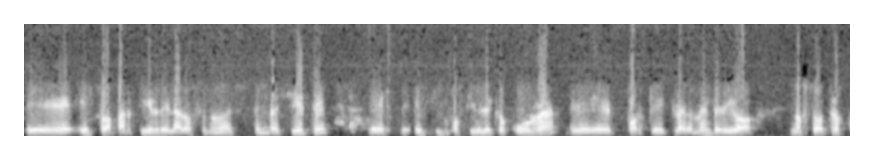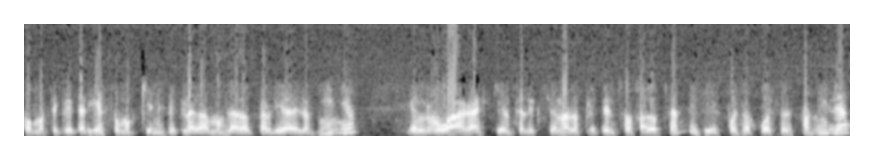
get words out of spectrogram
Eh, esto a partir de la 12967 este, es imposible que ocurra eh, porque claramente digo, nosotros como Secretaría somos quienes declaramos la adoptabilidad de los niños, el RUAGA es quien selecciona los pretensos adoptantes y después los jueces de familia,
